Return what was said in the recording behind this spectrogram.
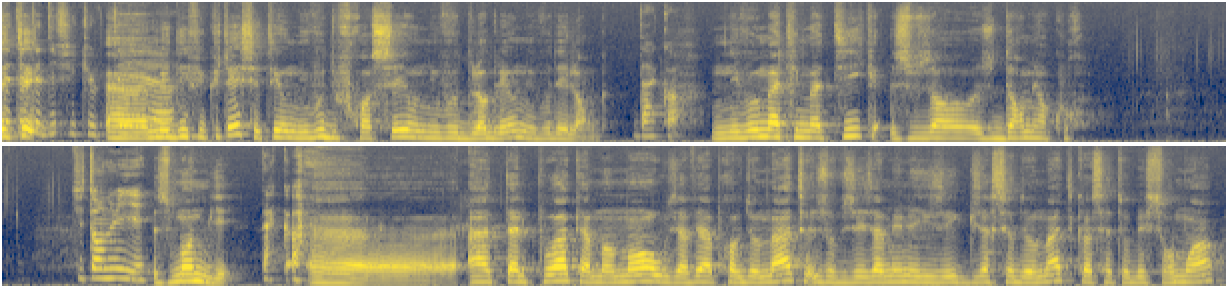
étaient tes difficultés euh, Mes euh? difficultés, c'était au niveau du français, au niveau de l'anglais, au niveau des langues. D'accord. Au niveau mathématique, je, je dormais en cours. Tu t'ennuyais? Je m'ennuyais. D'accord. Euh, à tel point qu'à un moment où j'avais la prof de maths, je faisais jamais mes exercices de maths quand ça tombait sur moi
